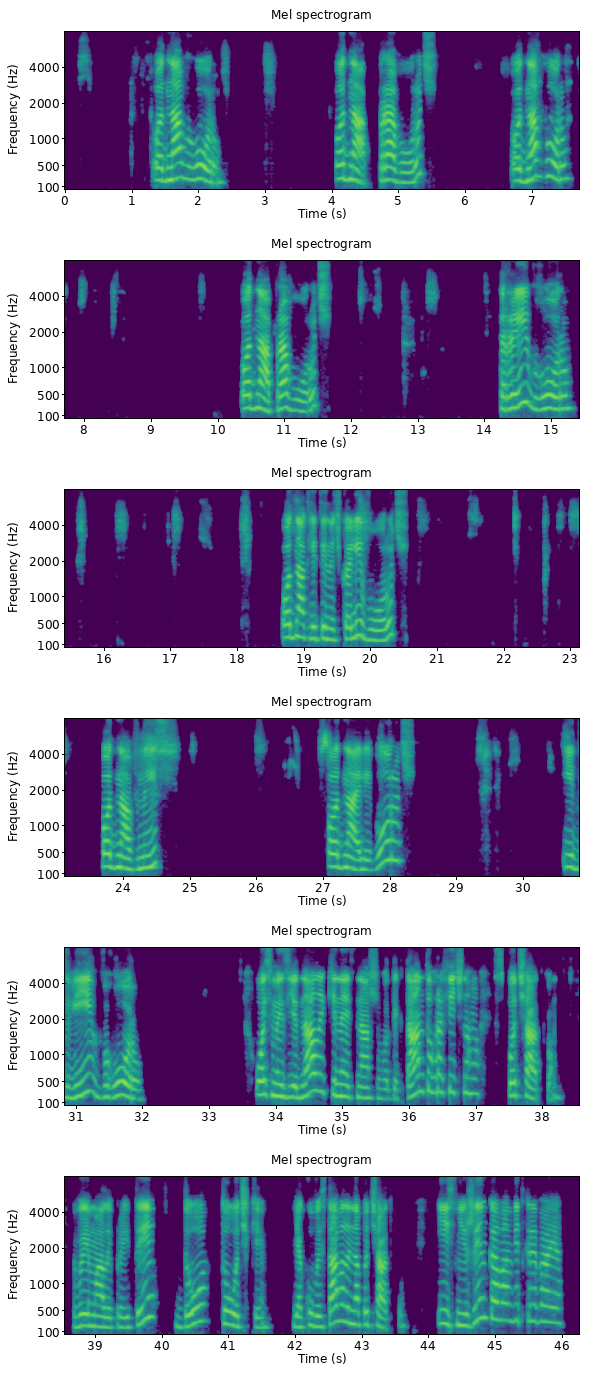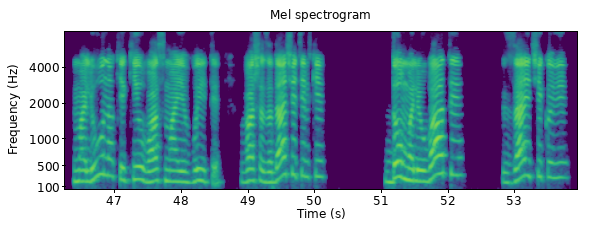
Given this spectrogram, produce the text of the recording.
Одна вгору. Одна праворуч. Одна вгору. Одна праворуч. Три вгору. Одна клітиночка ліворуч. Одна вниз. Одна ліворуч. І дві вгору. Ось ми з'єднали кінець нашого диктанту графічного з початком. Ви мали прийти до точки, яку ви ставили на початку. І сніжинка вам відкриває малюнок, який у вас має вийти. Ваша задача тільки домалювати зайчикові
